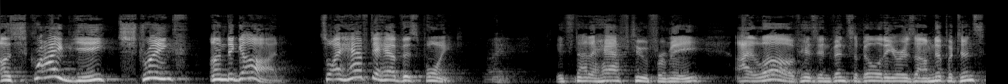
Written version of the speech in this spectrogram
Ascribe ye strength unto God. So I have to have this point. Right. It's not a have to for me. I love his invincibility or his omnipotence,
